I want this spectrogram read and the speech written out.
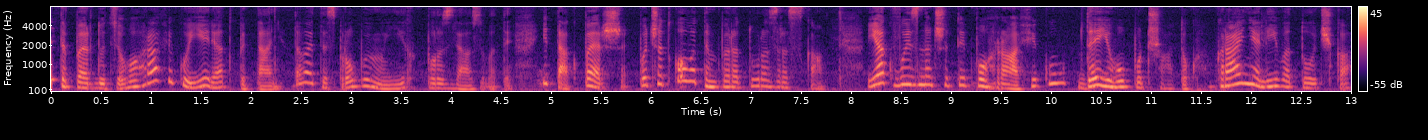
І тепер до цього графіку є ряд питань. Давайте спробуємо їх порозв'язувати. І так, перше, початкова температура зразка. Як визначити по графіку, де його початок? Крайня ліва точка.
